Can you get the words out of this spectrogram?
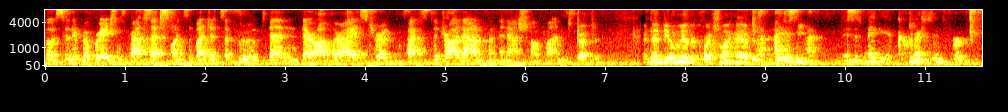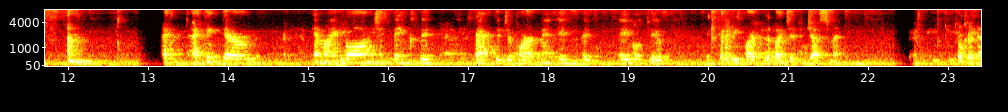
goes through the appropriations process. Once the budget's approved, then they're authorized to request the drawdown from the national fund. Gotcha. And then the only other question I have is, I just, I- this is maybe a question for, I, I think there, am I wrong to think that in fact the department, if it's able to, it could be part of the budget adjustment? okay,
